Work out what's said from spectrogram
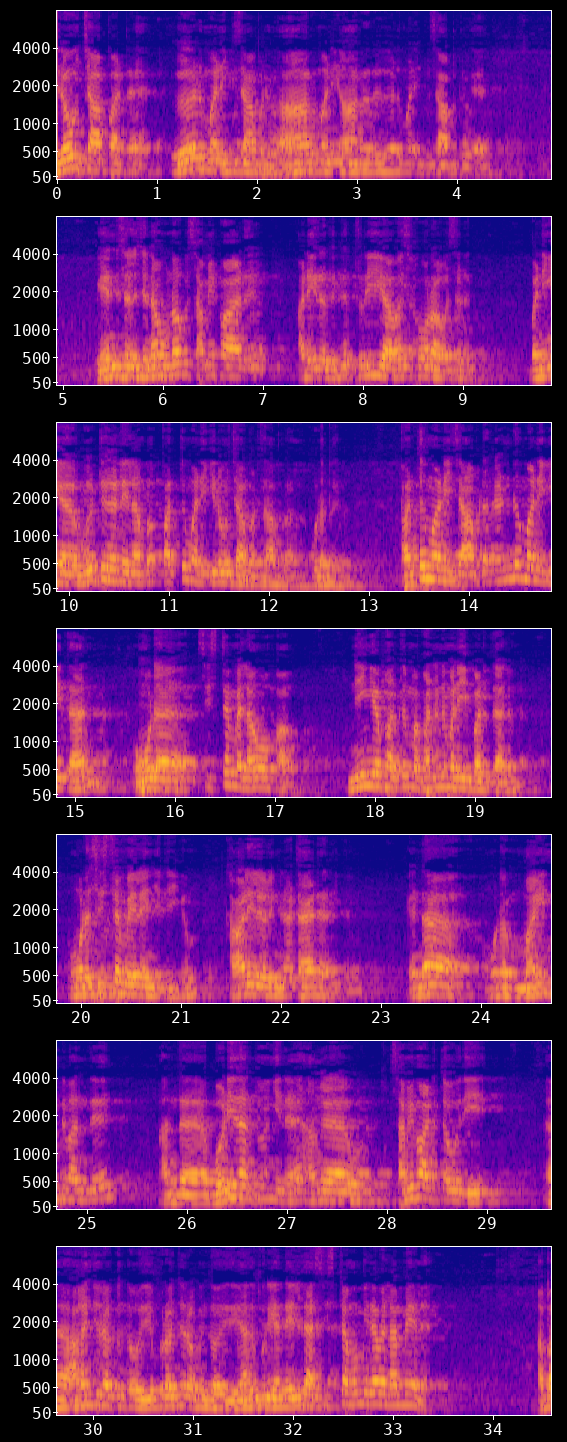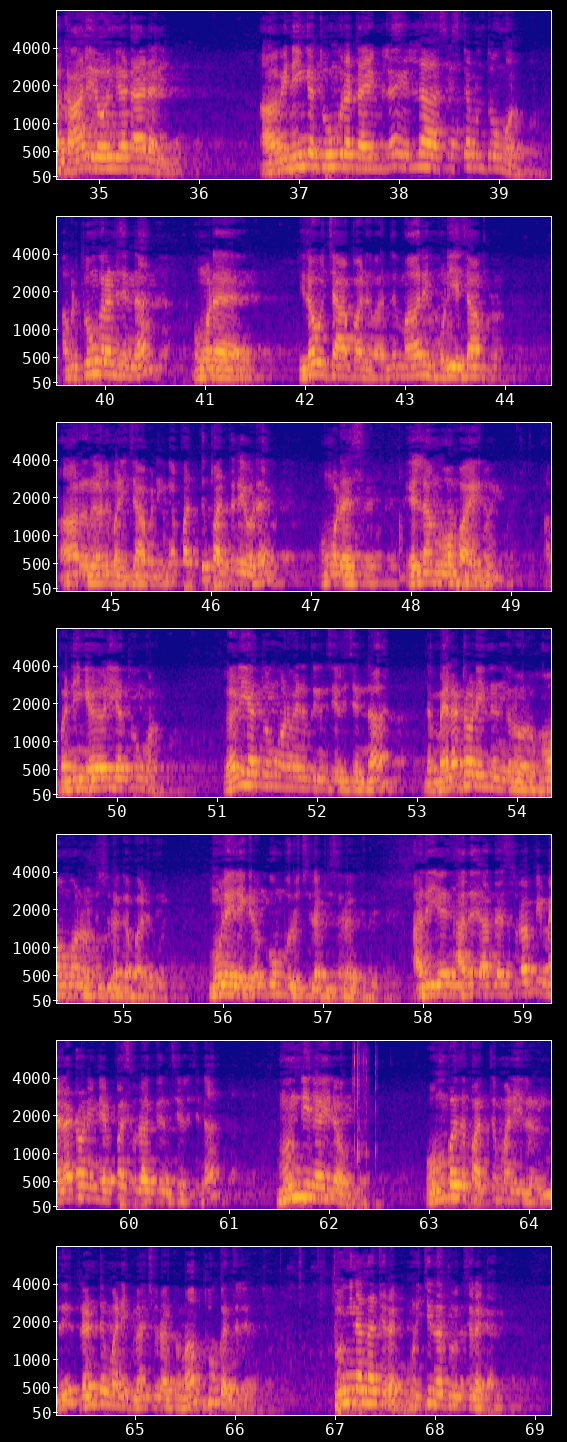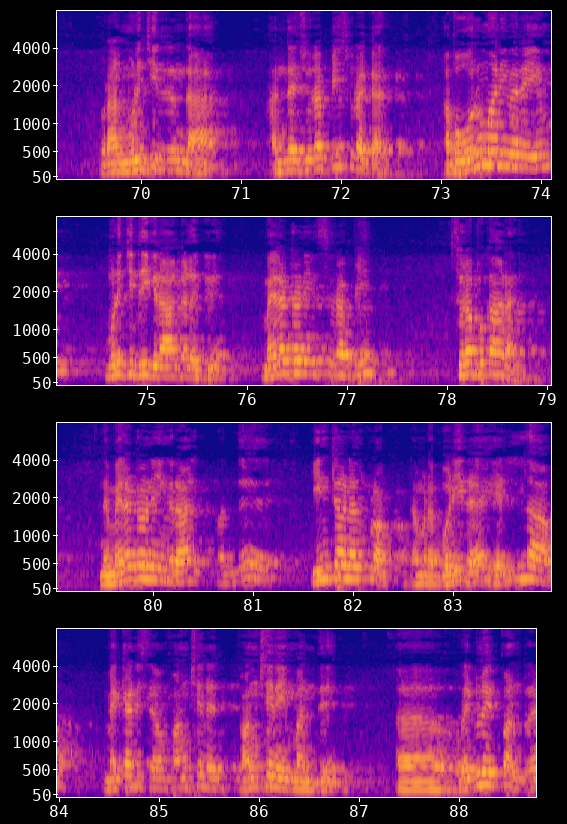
இரவு சாப்பாட்டை ஏழு மணிக்கு சாப்பிடுங்க. ஆறு மணி ஆறரை ஏழு மணிக்கு சாப்பிடுங்க. ஏன்னு சொல்லிச்சுன்னா உணவு சமைப்பாடு அடைகிறதுக்கு த்ரீ ஹவர்ஸ் ஃபோர் ஹவர்ஸ் எடுக்கும். இப்போ நீங்கள் வீட்டுகள் இல்லாமல் பத்து மணிக்கு இரவு சாப்பாடு சாப்பிட்றாங்க கூட பேர். பத்து மணி சாப்பிட ரெண்டு மணிக்கு தான் உங்களோட சிஸ்டம் எல்லாம் ஓஃப் ஆகும். நீங்கள் பத்து பன்னெண்டு மணிக்கு படுத்தாலும் உங்களோட சிஸ்டம் மேலே எஞ்சிட்டிக்கும் காலையில் எழுப்பினா டயர்டாக இருக்கும். ஏன்னா உங்களோட மைண்ட் வந்து அந்த பொடி தான் தூங்கின. அங்கே சமிபாட்டு தொகுதி அகஞ்சுரக்கும் தொகுதி புறஞ்சுரக்கும் தொகுதி அதுக்குரிய அந்த எல்லா சிஸ்டமும் இரவெல்லாம் மேலே. அப்போ காலையில் ஒழுங்காக டயர்ட் இருக்கும் ஆகவே நீங்கள் தூங்குற டைமில் எல்லா சிஸ்டமும் தூங்கணும். அப்படி தூங்குறேன்னு சொன்னால் உங்களோட இரவு சாப்பாடு வந்து மாறி முடிய சாப்பிடும். ஆறு ஏழு மணி சாப்பிட்டீங்க பத்து பத்தரையோட உங்களோட எல்லாம் ஓஃப் அப்போ நீங்கள் ஏர்லியாக தூங்கணும். ஏர்லியாக தூங்கணும் என்னத்துக்குன்னு சொல்லிச்சுன்னா இந்த மெலட்டோனின்ங்கிற ஒரு ஹோமோன் ஒன்று சுரக்கப்படுது. மூளையில் இருக்கிற கூம்புரு சுரப்பி சுரக்குது. அது அது அந்த சுரப்பி மெலட்டோனின் எப்போ சுரக்குதுன்னு சொல்லிச்சுன்னா முந்தின இரவு ஒன்பது பத்து மணியிலிருந்து ரெண்டு மணிக்குள்ள சுரக்குமா? தூக்கத்தில். தூங்கினா தான் சுரக்கு முடிச்சிருந்தா தூ சுரக்காது. ஒரு ஆள் முடிச்சிட்டு இருந்தா அந்த சுரப்பி சுரக்காது. அப்போ ஒரு மணி வரையும் முடிச்சிட்டு இருக்கிற ஆக்களுக்கு மெலட்டோனின் சுரப்பி சுரப்பு காணாது. இந்த மெலட்டோனிங்கிற ஆள் வந்து இன்டர்னல் கிளாக் நம்மளோட பொடியில் எல்லா மெக்கானிசம் ஃபங்க்ஷனை ஃபங்க்ஷனையும் வந்து ரெகுலேட் பண்ணுற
